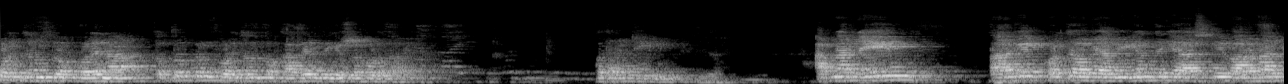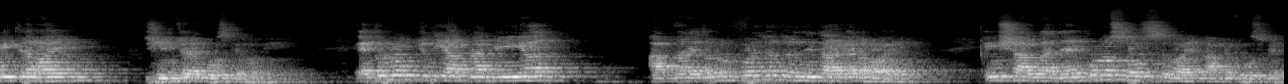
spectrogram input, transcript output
পর্যন্ত করে না, ততক্ষণ পর্যন্ত কাজের দিকে সফলতা হয় কথাটা ঠিক আপনার এইম টার্গেট করতে হবে আমি এখান থেকে আজকে বারোটার ভিতরে হয়, শিলচরে পৌঁছতে হবে। এতটুক যদি আপনার নিয়ত আপনার এতটুকু পর্যন্ত যদি টার্গেট হয়, ইনশাআল্লাহ যে কোনো সোর্স হয় আপনি পৌঁছবেন।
